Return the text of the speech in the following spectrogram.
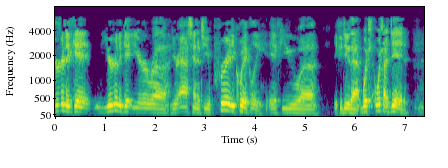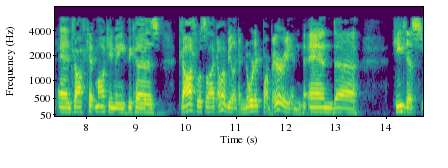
you're gonna get you're gonna get your uh, your ass handed to you pretty quickly if you uh, if you do that, which which I did, and Josh kept mocking me because Josh was like, I'm gonna be like a Nordic barbarian, and uh, he just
